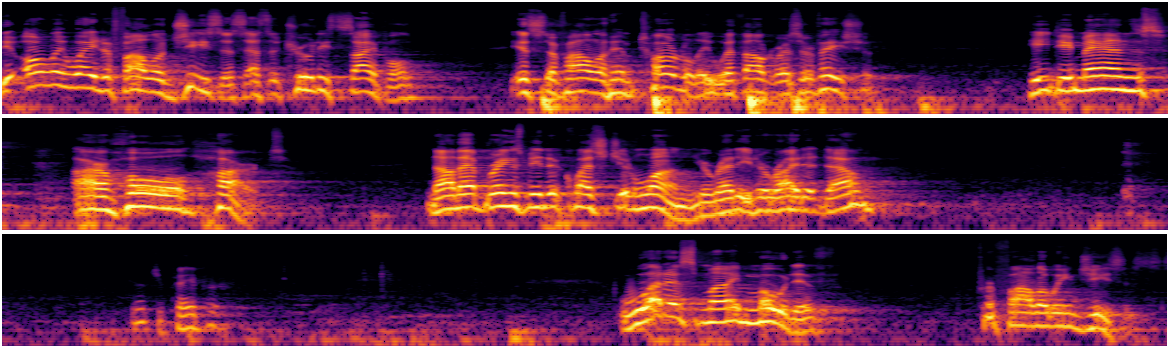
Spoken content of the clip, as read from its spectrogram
the only way to follow Jesus as a true disciple is to follow him totally without reservation. He demands our whole heart. Now that brings me to question one. You ready to write it down? Got your paper? What is my motive for following Jesus?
